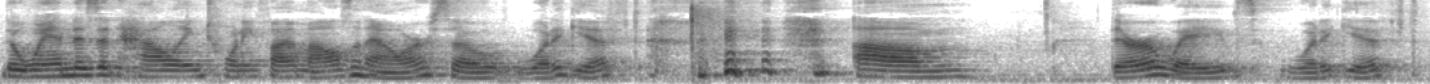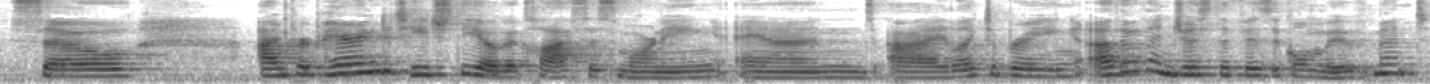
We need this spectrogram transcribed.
the wind isn't howling 25 miles an hour, so what a gift. um, there are waves, what a gift. So I'm preparing to teach the yoga class this morning, and I like to bring, other than just the physical movement,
